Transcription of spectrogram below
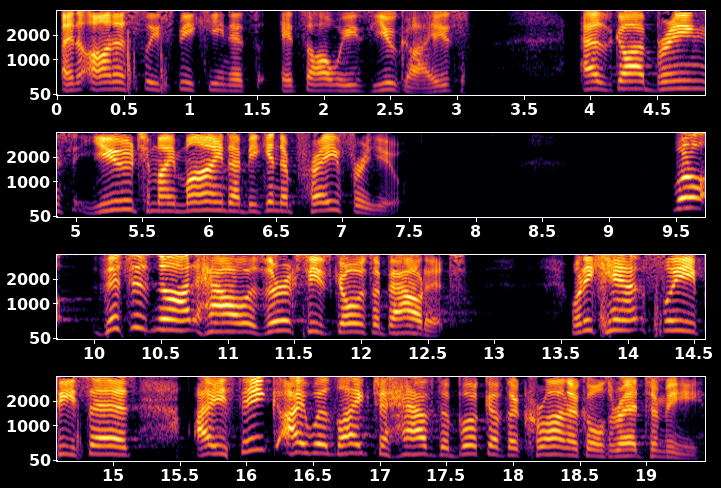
and honestly speaking, it's, it's always you guys. As God brings you to my mind, I begin to pray for you. Well, this is not how Xerxes goes about it. When he can't sleep, he says, I think I would like to have the book of the Chronicles read to me.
